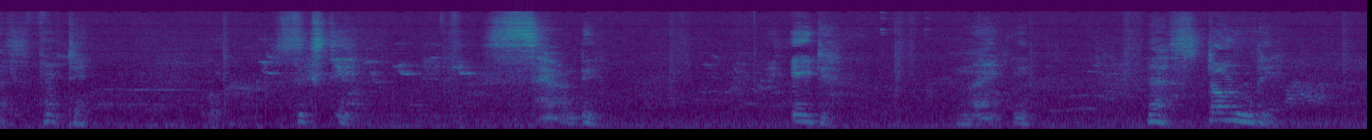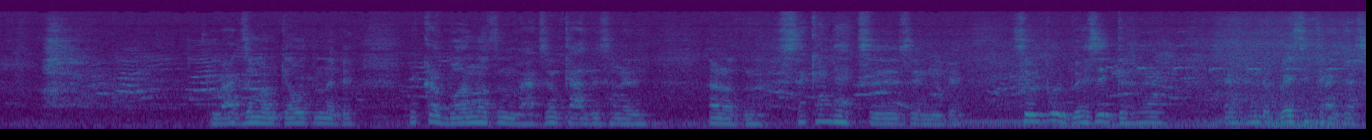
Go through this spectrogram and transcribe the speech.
yes fifteen sixty seventy eighty ninety yes twenty maximum మనకి ఏమవుతుందంటే ఇక్కడ బర్న్ అవుతుంది మ్యాక్సిమం క్యాలరీస్ అనేది అని అవుతుంది సెకండ్ ఎక్సర్సైజ్ ఏంటంటే సింపుల్ బేసిక్ ఏంటంటే బేసిక్ క్రంచెస్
